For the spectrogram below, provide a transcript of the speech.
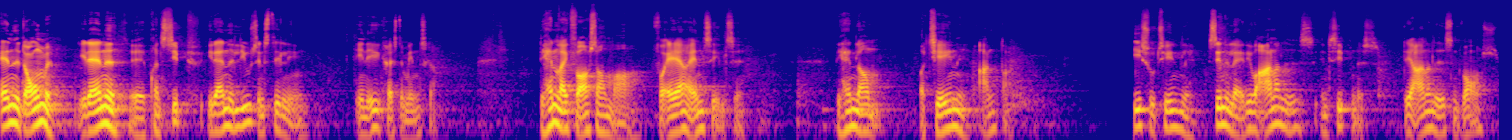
andet dogme, et andet øh, princip, et andet livsindstilling end ikke-kristne mennesker. Det handler ikke for os om at få ære og anseelse. Det handler om at tjene andre. Jesu tjenende sindelag, det var anderledes end disciplenes. Det er anderledes end vores.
